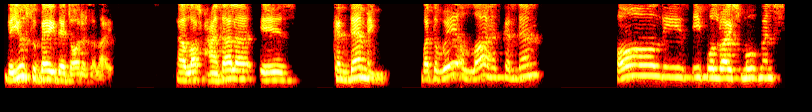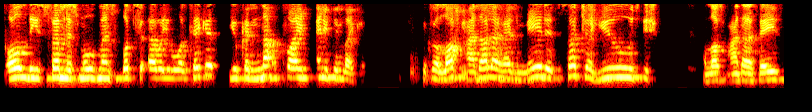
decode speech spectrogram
They used to bury their daughters alive. And Allah subhanahu wa ta'ala is condemning. But the way Allah has condemned all these equal rights movements, all these feminist movements, whatsoever you will take it, you cannot find anything like it. Because Allah subhanahu wa ta'ala has made it such a huge issue. Allah subhanahu wa ta'ala says,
